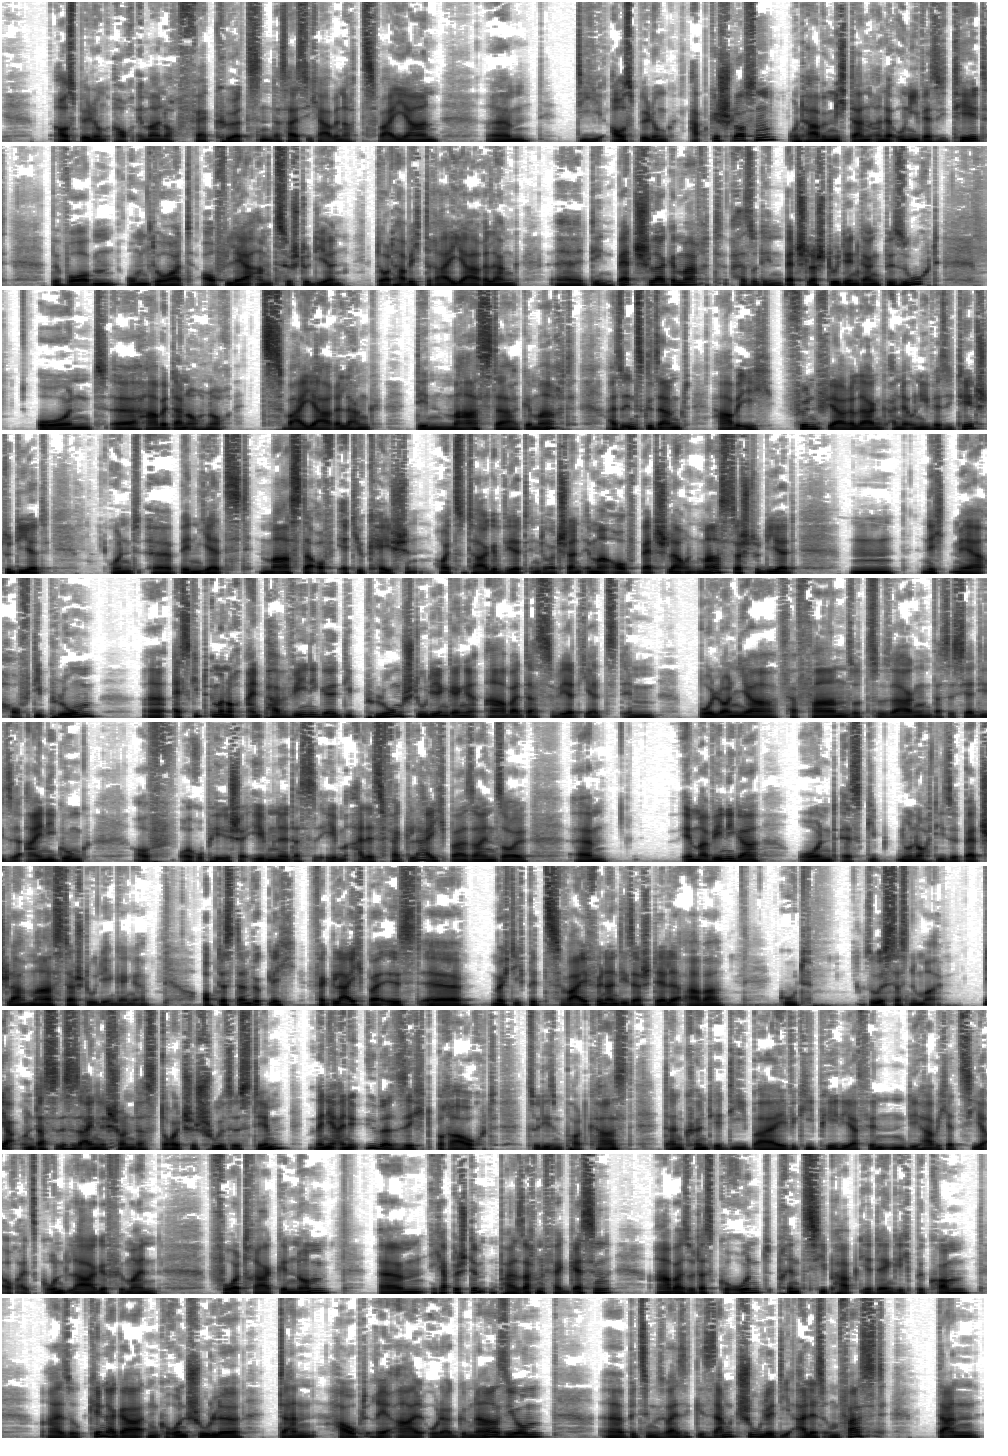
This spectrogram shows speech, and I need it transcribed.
Ausbildung auch immer noch verkürzen. Das heißt, ich habe nach zwei Jahren ähm, die Ausbildung abgeschlossen und habe mich dann an der Universität beworben, um dort auf Lehramt zu studieren. Dort habe ich drei Jahre lang äh, den Bachelor gemacht, also den Bachelorstudiengang besucht und äh, habe dann auch noch zwei Jahre lang den Master gemacht. Also insgesamt habe ich fünf Jahre lang an der Universität studiert und äh, bin jetzt Master of Education. Heutzutage wird in Deutschland immer auf Bachelor und Master studiert, mh, hm, nicht mehr auf Diplom. Äh, es gibt immer noch ein paar wenige Diplom-Studiengänge, aber das wird jetzt im Bologna-Verfahren sozusagen, das ist ja diese Einigung auf europäischer Ebene, dass eben alles vergleichbar sein soll, ähm, immer weniger und es gibt nur noch diese Bachelor-Master-Studiengänge. Ob das dann wirklich vergleichbar ist, äh, möchte ich bezweifeln an dieser Stelle, aber gut, so ist das nun mal. Ja, und das ist es eigentlich schon, das deutsche Schulsystem. Wenn ihr eine Übersicht braucht zu diesem Podcast, dann könnt ihr die bei Wikipedia finden. Die habe ich jetzt hier auch als Grundlage für meinen Vortrag genommen. Ähm, ich habe bestimmt ein paar Sachen vergessen, aber so das Grundprinzip habt ihr, denke ich, bekommen. Also Kindergarten, Grundschule, dann Haupt-, Real- oder Gymnasium, äh, beziehungsweise Gesamtschule, die alles umfasst. Dann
